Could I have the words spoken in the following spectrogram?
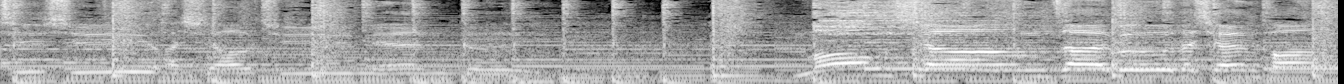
继续还是要去面对。梦想在不在前方。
